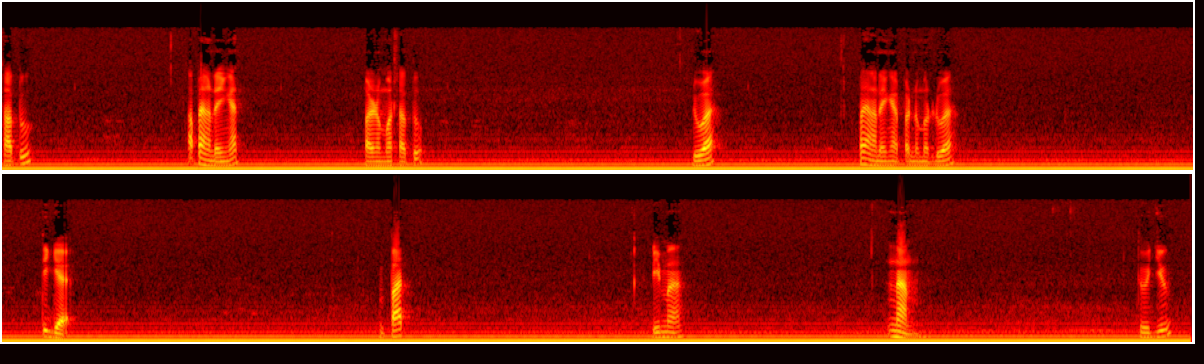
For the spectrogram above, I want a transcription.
Satu. Apa yang Anda ingat? Pada nomor satu. Dua. Apa yang Anda ingat pada nomor dua? Tiga. Empat. Lima. Enam. Tujuh.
